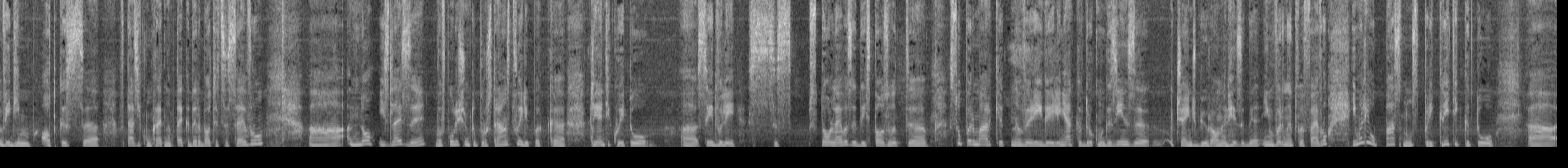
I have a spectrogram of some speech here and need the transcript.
видим отказ а, в тази конкретна аптека да работят с евро. А, но излезе в публичното пространство или пък а, клиенти, които са идвали с 100 лева, за да използват а, супермаркет на верига или някакъв друг магазин за Change Bureau, нали, за да им върнат в евро. Има ли опасност, прикрити като а,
